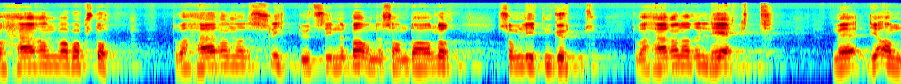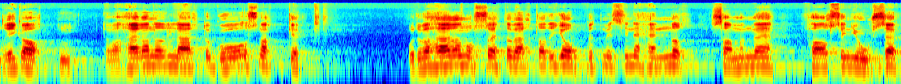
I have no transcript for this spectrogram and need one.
var her han var vokst opp. Det var her han hadde slitt ut sine barnesandaler som liten gutt. Det var her han hadde lekt med de andre i gaten. Det var her han hadde lært å gå og snakke. Og det var her han også etter hvert hadde jobbet med sine hender sammen med far sin Josef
